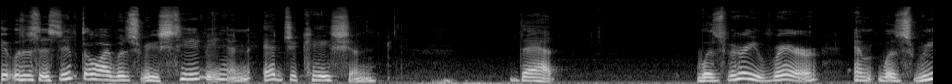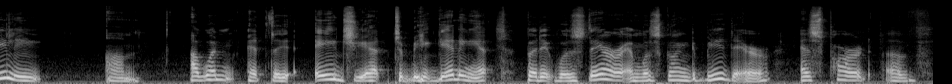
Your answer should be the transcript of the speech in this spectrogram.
it was as if though I was receiving an education that was very rare and was really um, I wasn't at the age yet to be getting it, but it was there and was going to be there as part of,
